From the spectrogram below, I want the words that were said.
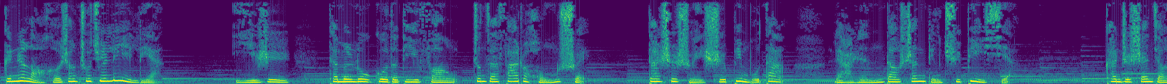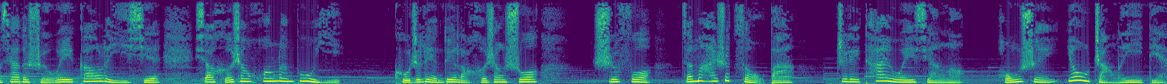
跟着老和尚出去历练，一日，他们路过的地方正在发着洪水，但是水势并不大，俩人到山顶去避险。看着山脚下的水位高了一些，小和尚慌乱不已，苦着脸对老和尚说：“师傅，咱们还是走吧，这里太危险了，洪水又涨了一点。”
